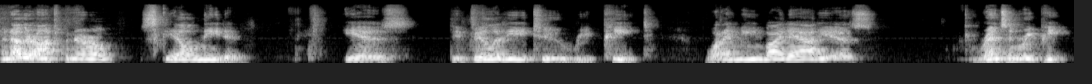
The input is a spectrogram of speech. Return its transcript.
Another entrepreneurial skill needed is the ability to repeat. What I mean by that is rinse and repeat.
